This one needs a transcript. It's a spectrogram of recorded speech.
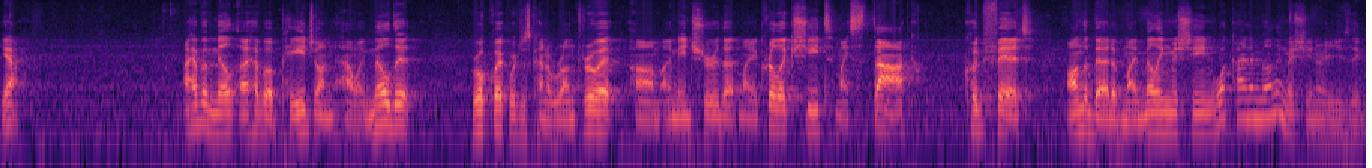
Yeah. I have a I have a page on how I milled it. Real quick, we'll just kind of run through it. Um, I made sure that my acrylic sheet, my stock, could fit on the bed of my milling machine. What kind of milling machine are you using?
